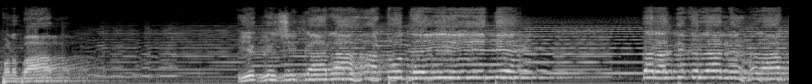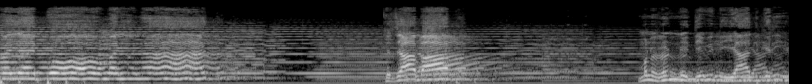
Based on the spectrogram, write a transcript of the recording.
પણ બાપ, એક શિકારા હાટુ થઈ દે. તારા દીકરાને હરાપ આપ્યો મારી નાથ કે જા બાપ, મને રણની દેવીને યાદ કરી.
